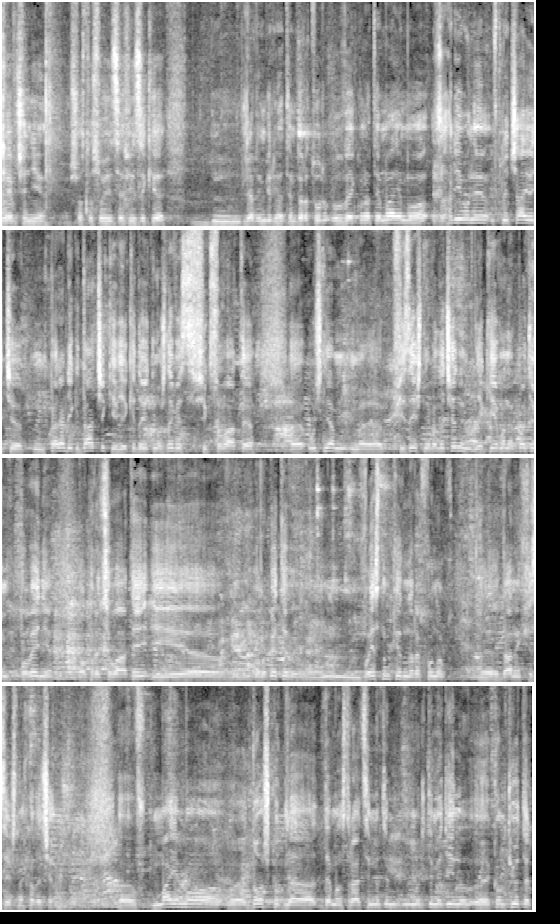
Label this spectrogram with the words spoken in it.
вивченні, що стосується фізики, для вимірювання температур виконати. Маємо взагалі вони включають е, перелік датчиків, які дають можливість фіксувати е, учням фізичні величини, які вони потім повинні опрацювати і робити висновки на рахунок даних фізичних величин. Маємо дошку для демонстрації мульти- мультимедійну, комп'ютер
